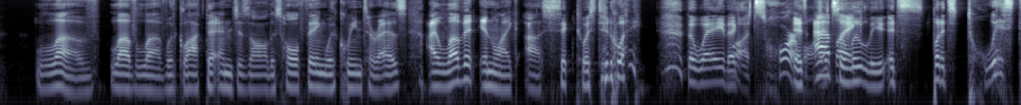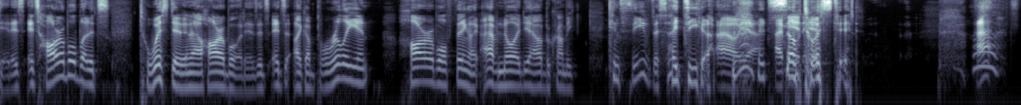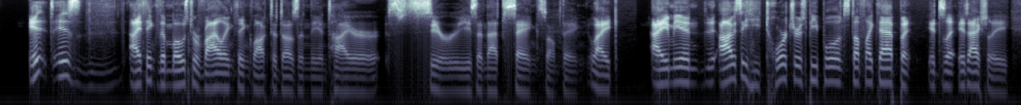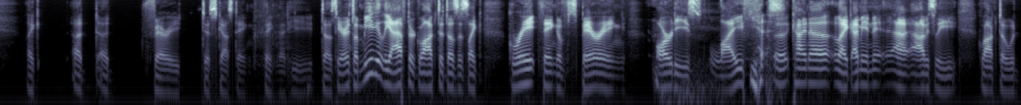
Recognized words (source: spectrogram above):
love, love, love with Glokta and Jezal this whole thing with Queen Therese. I love it in like a sick, twisted way. the way that well, it's horrible. it's absolutely it's but it's twisted. It's it's horrible, but it's twisted in how horrible it is. It's it's like a brilliant, horrible thing. Like I have no idea how Abercrombie conceived this idea. Oh, yeah. it's I so mean, it's- twisted. Ah, it is, th- I think, the most reviling thing Glokta does in the entire series, and that's saying something. Like, I mean, obviously he tortures people and stuff like that, but it's it's actually like a, a very disgusting thing that he does here. And it's immediately after Glokta does this like great thing of sparing Ardee's life. Yes. Uh, kind of like I mean, uh, obviously Glokta would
